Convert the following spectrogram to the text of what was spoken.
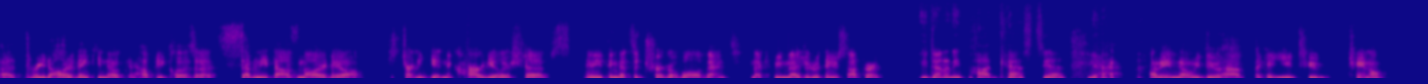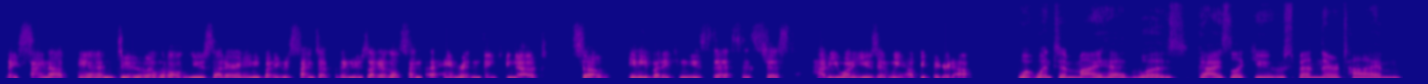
A $3 thank you note can help you close a $70,000 deal. Starting to get into car dealerships, anything that's a triggerable event that can be measured within your software. You done any podcasts yet? Yeah. I mean, no, we do have like a YouTube channel they sign up and do a little newsletter. And anybody who signs up for the newsletter, they'll send a handwritten thank you note. So anybody can use this. It's just how do you want to use it? And we help you figure it out. What went to my head was guys like you who spend their time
